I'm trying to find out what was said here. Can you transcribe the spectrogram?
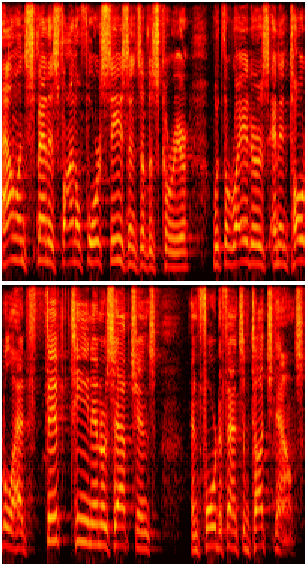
Allen spent his final four seasons of his career with the Raiders and in total had 15 interceptions and four defensive touchdowns.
